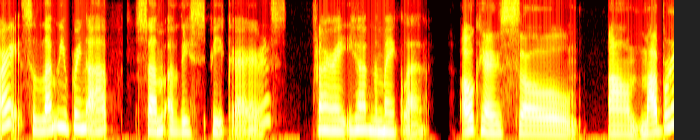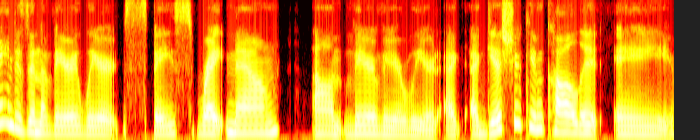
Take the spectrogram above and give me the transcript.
All right, so let me bring up some of these speakers. All right, you have the mic left. Okay, so um, my brand is in a very weird space right now. Um, very, very weird. I, I guess you can call it a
